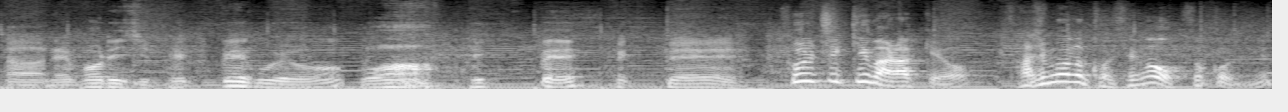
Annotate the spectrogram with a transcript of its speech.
자 레버리지 100배고요. 와 100배? 100배. 솔직히 말할게요. 40만 원 걸 생각 없었거든요.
